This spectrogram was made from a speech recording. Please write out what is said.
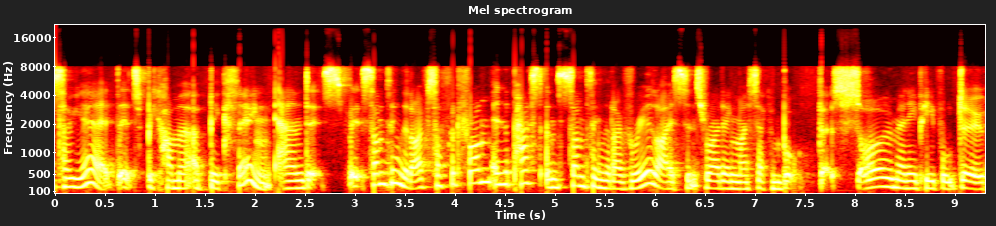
so, yeah, it's become a, a big thing. And it's, it's something that I've suffered from in the past, and something that I've realized since writing my second book that so many people do,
